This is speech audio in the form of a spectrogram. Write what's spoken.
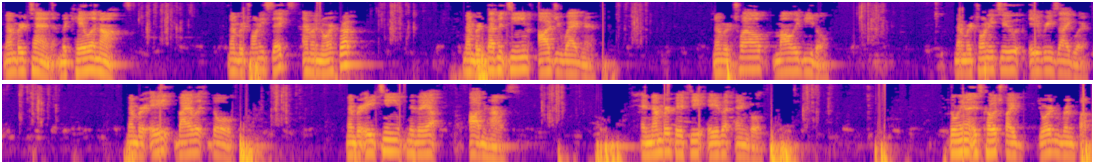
Number 10, Michaela Knott. Number 26, Emma Northrup. Number 17, Audrey Wagner. Number 12, Molly Beadle. Number 22, Avery Ziegler. Number 8, Violet Dole. Number 18, Nevaeh Ottenhouse. And number 50, Ava Engel. Galena is coached by Jordan Rimpa.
